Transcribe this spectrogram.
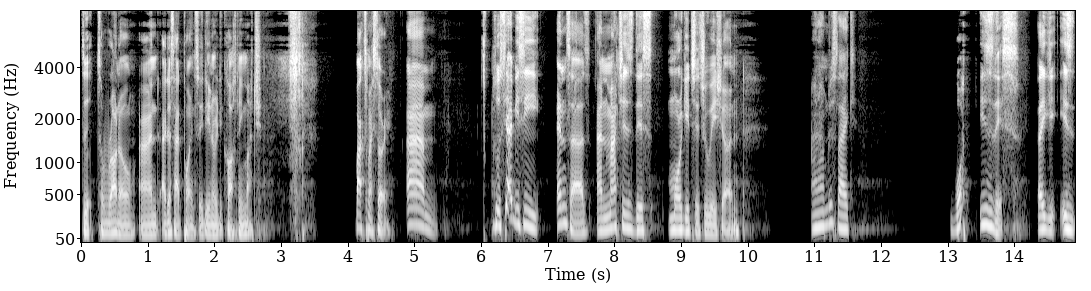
to Toronto, and I just had points, so it didn't really cost me much. Back to my story. Um, so CIBC enters and matches this mortgage situation, and I'm just like, what is this? Like, is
